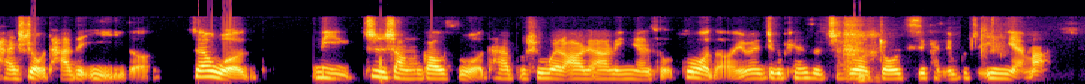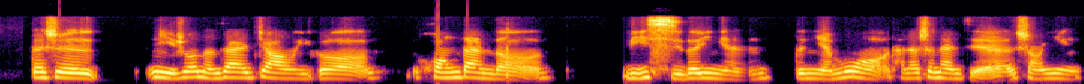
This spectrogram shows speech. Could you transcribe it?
还是有它的意义的。虽然我理智上告诉我，它不是为了二零二零年所做的，因为这个片子制作周期肯定不止一年嘛。但是你说能在这样一个荒诞的、离奇的一年的年末，它在圣诞节上映，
